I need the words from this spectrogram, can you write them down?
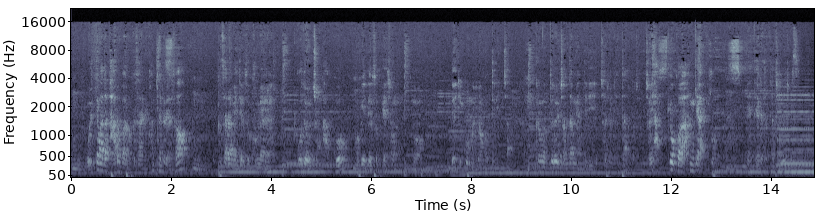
음. 올 때마다 바로바로 그 사람이 컨택을 해서 음. 그 사람에 대해서 구매 오더 요청 받고 거기에 대해서 배송 뭐 내리고 뭐 이런 것들이 있죠. 그런 것들을 전담맨들이 처리를 했다는 거죠. 저희 학교가 한 게 아니고 네, 델에서 다 처리해 줬습니다.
